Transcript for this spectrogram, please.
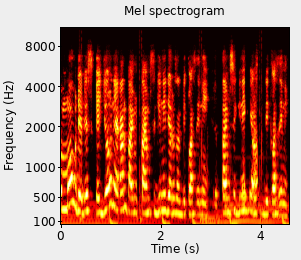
semua udah ada schedule-nya kan time time segini dia harus ada di kelas ini time segini dia harus di kelas ini.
